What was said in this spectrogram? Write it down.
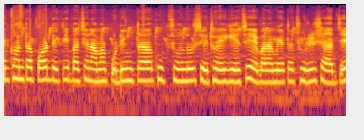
এক ঘণ্টা পর, দেখতেই পাচ্ছেন আমার পুডিংটা খুব সুন্দর সেট হয়ে গিয়েছে। এবার আমি একটা ছুরির সাহায্যে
